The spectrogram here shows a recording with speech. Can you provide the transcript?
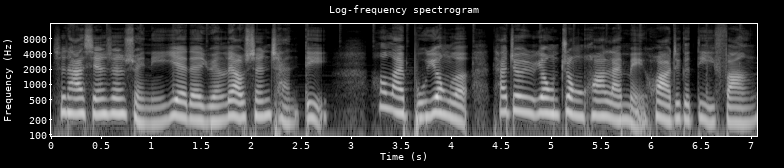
是他先生水泥业的原料生产地。后来不用了，他就用种花来美化这个地方。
